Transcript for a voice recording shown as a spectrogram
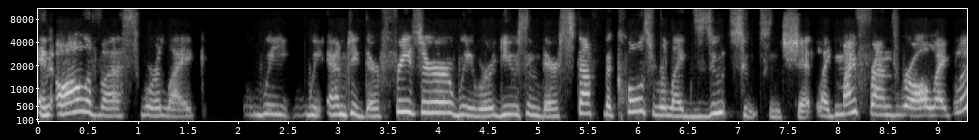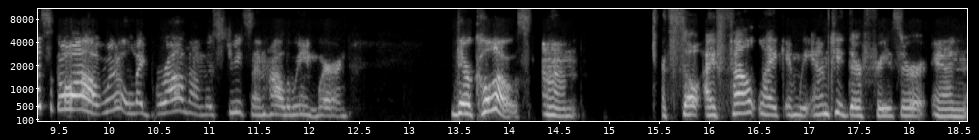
and all of us were like we we emptied their freezer we were using their stuff. The clothes were like zoot suits and shit. Like my friends were all like let's go out. We're like we're out on the streets on halloween wearing their clothes. Um so i felt like and we emptied their freezer and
